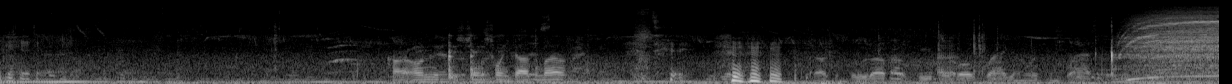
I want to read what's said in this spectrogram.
Car owner, just changed 20,000 miles. boot up a piece of Volkswagen with some plastic.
